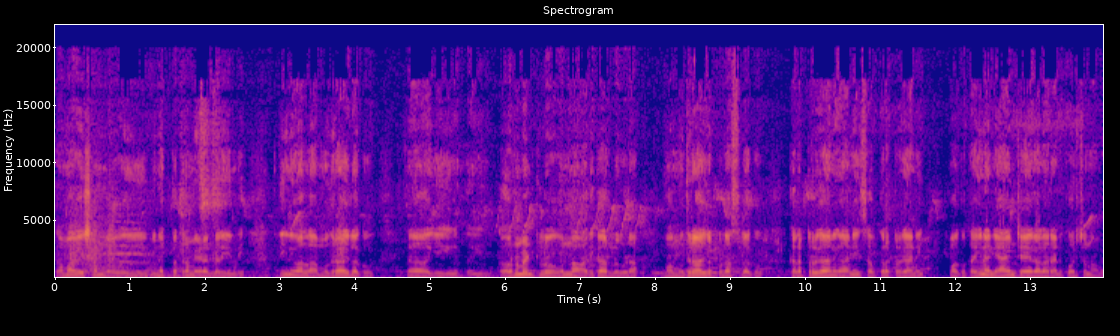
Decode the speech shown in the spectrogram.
సమావేశంలో ఈ వినతి పత్రం వేయడం జరిగింది. దీనివల్ల ముదిరాజులకు ఈ గవర్నమెంట్లో ఉన్న అధికారులు కూడా మా ముదిరాజుల కులస్తులకు కలెక్టర్ కానీ కానీ సబ్ కలెక్టర్ కానీ మాకు తగిన న్యాయం చేయగలరని కోరుచున్నాము.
